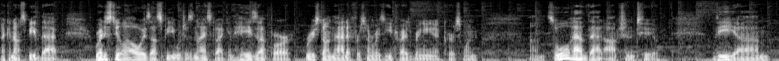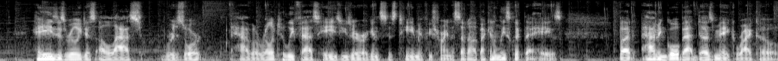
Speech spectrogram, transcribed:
I can outspeed that. Registeel I always outspeed, which is nice, because I can haze up or roost on that if for some reason he tries bringing a curse one. Um, so we'll have that option too. The um, haze is really just a last resort. Have a relatively fast haze user against his team if he's trying to set up. I can at least click that haze. But having Golbat does make Raikou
